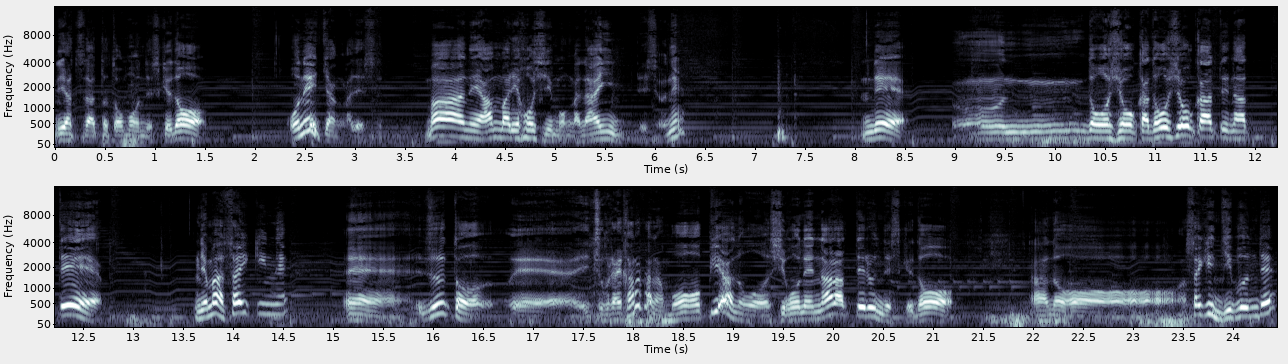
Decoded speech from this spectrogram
やつだったと思うんですけど、お姉ちゃんがですね、まあね、あんまり欲しいもんがないんですよね。で、うーん、どうしようかどうしようかってなって、で、まあ最近ね、えーずっと、えーいつぐらいからかな、もうピアノを4、5年習ってるんですけど、あのー最近自分で、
